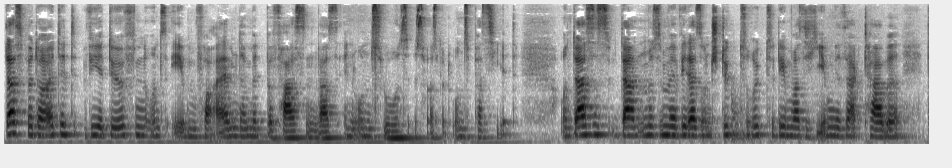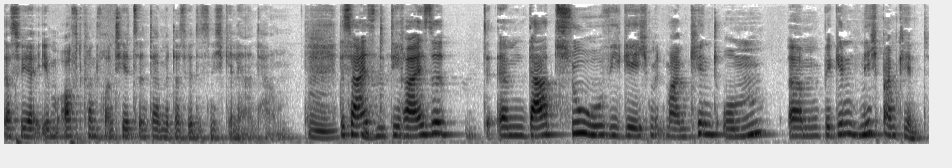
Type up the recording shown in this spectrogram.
das bedeutet, wir dürfen uns eben vor allem damit befassen, was in uns los ist, was mit uns passiert. Und das ist, dann müssen wir wieder so ein Stück zurück zu dem, was ich eben gesagt habe, dass wir eben oft konfrontiert sind damit, dass wir das nicht gelernt haben. Mhm. Das heißt, mhm. die Reise ähm, dazu, wie gehe ich mit meinem Kind um, ähm, beginnt nicht beim Kind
